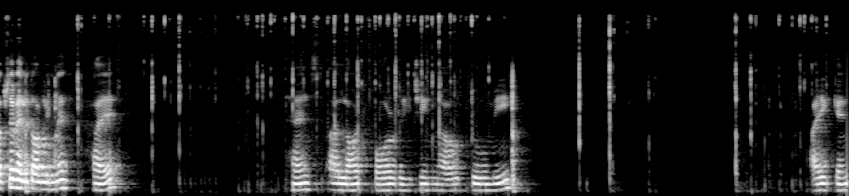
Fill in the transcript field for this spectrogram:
सबसे पहले तो आप लिखना है hi thanks a lot for reaching out to me I can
